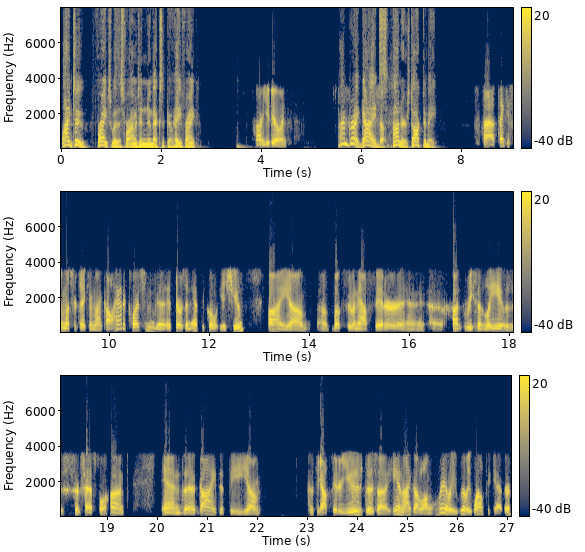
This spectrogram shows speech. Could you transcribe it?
Line two, Frank's with us, Farmington, New Mexico. Hey, Frank. How are you doing? I'm great. Guides, hunters, talk to me. Uh, thank you so much for taking my call. I had a question. Uh, if there was an ethical issue, I um, uh, booked through an outfitter uh, uh, hunt recently. It was a successful hunt, and the guy that the um, that the outfitter used is uh, he and I got along really, really well together.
